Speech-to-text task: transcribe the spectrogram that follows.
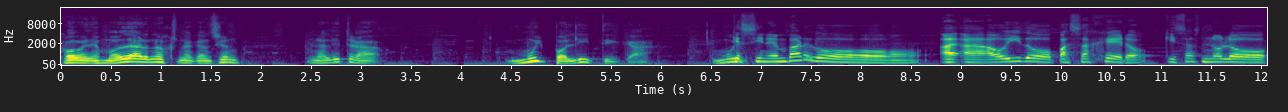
Jóvenes Modernos, una canción, una letra muy política. Muy, que sin embargo, a, a oído pasajero, quizás no lo...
